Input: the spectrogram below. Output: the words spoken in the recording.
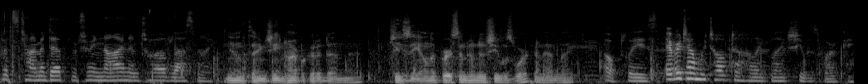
Puts time of death between 9 and 12 last night. You don't think Jean Harper could have done that? She's the only person who knew she was working that late. Oh, please. Every time we talked to Holly Blake, she was working.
